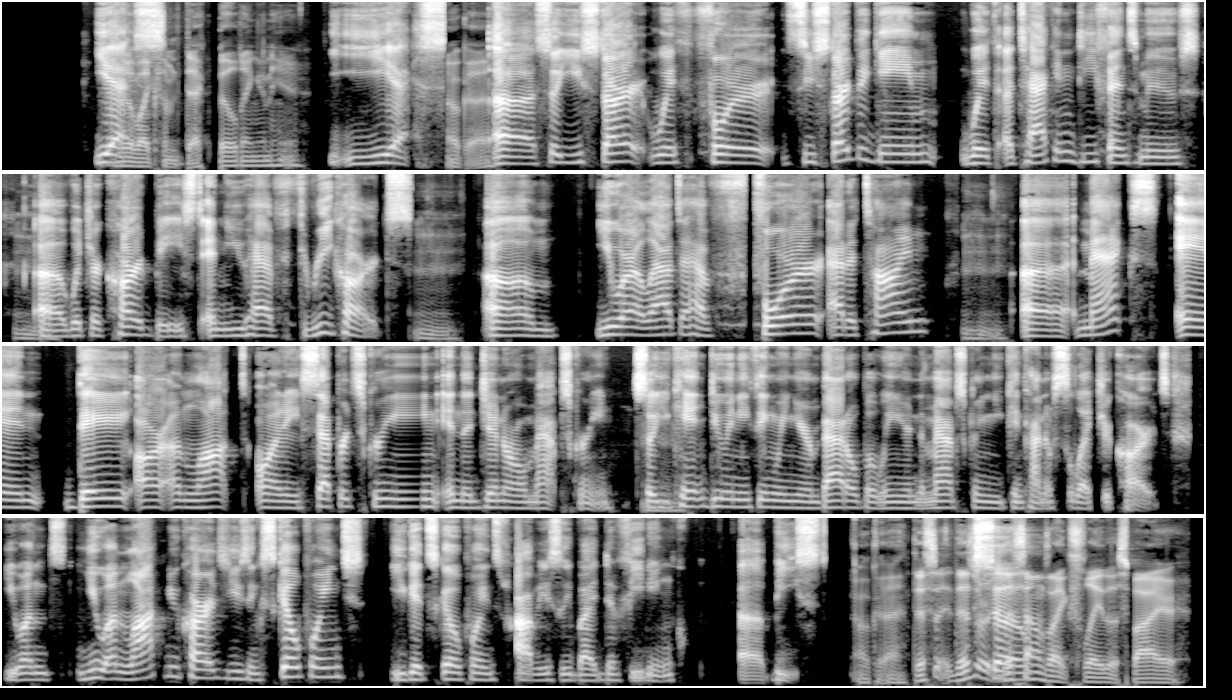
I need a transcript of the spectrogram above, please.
Is there like some deck building in here? yes. Okay. Uh, so you start with for so you start the game with attack and defense moves, Mhm. uh, which are card based, and you have three cards. Mhm. Um, you are allowed to have four at a time, Mhm. uh, max, and they are unlocked on a separate screen in the general map screen. So you Mhm. can't do anything when you're in battle, but when you're in the map screen, you can kind of select your cards. You un- you unlock new cards using skill points. You get skill points obviously by defeating uh beast. Okay. This this So- this sounds like Slay the Spire.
